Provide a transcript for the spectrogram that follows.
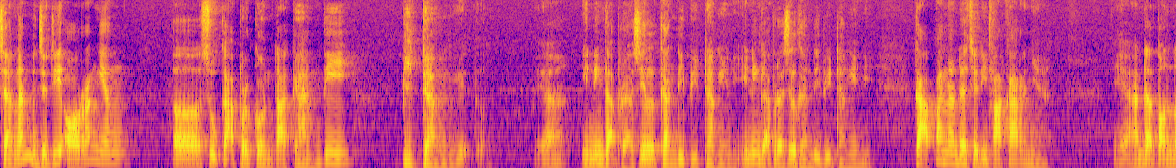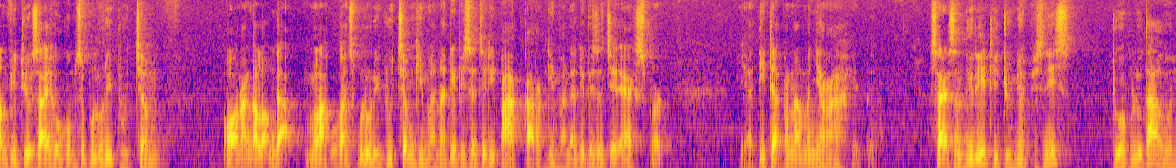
Jangan menjadi orang yang uh, suka bergonta-ganti bidang gitu ya ini nggak berhasil ganti bidang ini ini nggak berhasil ganti bidang ini. Kapan anda jadi pakarnya? Ya anda tonton video saya hukum 10.000 jam. Orang kalau nggak melakukan 10.000 jam gimana dia bisa jadi pakar? Gimana dia bisa jadi expert? Ya tidak pernah menyerah gitu. Saya sendiri di dunia bisnis 20 tahun.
